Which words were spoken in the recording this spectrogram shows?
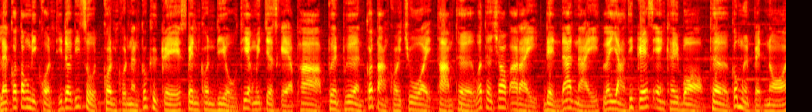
และก็ต้องมีคนที่ด้อยที่สุด คนคนนั้นก็คือเกรซเป็นคนเดียวที่ยังไม่เจอศักยภาพ เพื่อนๆก็ต่างคอยช่วย ถามเธอว่าเธอชอบอะไร เด่นด้านไหน และอย่างที่เกรซเองเคยบอก เธอก็เหมือนเป็ดน้อย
